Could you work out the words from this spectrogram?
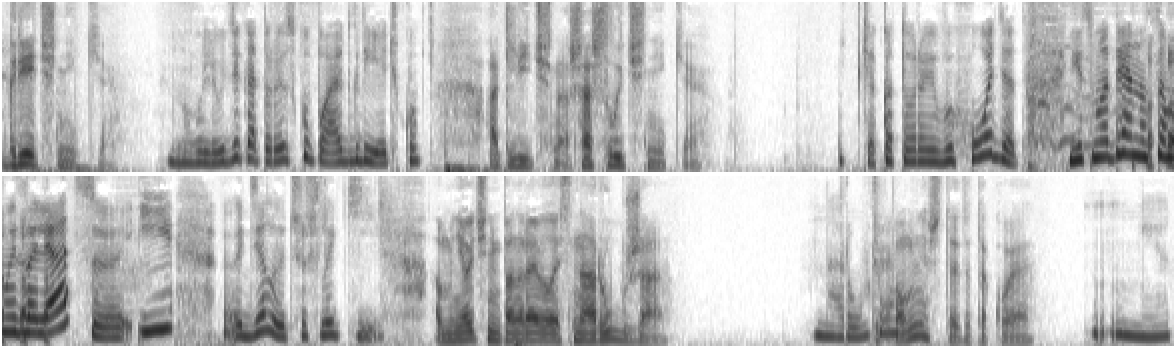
Гречники. Ну, люди, которые скупают гречку. Отлично. Шашлычники. Те, которые выходят, несмотря на самоизоляцию, и делают шашлыки. А Мне очень понравилось наружа. Наружу? Ты помнишь, что это такое? Нет.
